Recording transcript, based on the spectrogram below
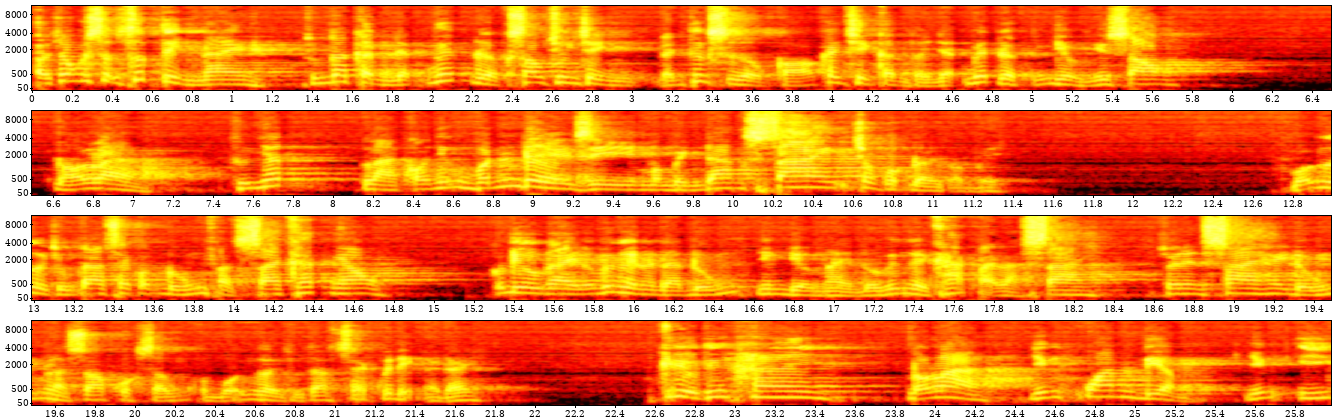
Ở trong cái sự thức tỉnh này, chúng ta cần nhận biết được sau chương trình đánh thức sự giàu có, các anh chị cần phải nhận biết được những điều như sau. Đó là thứ nhất là có những vấn đề gì mà mình đang sai trong cuộc đời của mình. Mỗi người chúng ta sẽ có đúng và sai khác nhau có điều này đối với người này là đúng, nhưng điều này đối với người khác lại là sai. Cho nên sai hay đúng là do cuộc sống của mỗi người chúng ta sẽ quyết định ở đây. Cái điều thứ hai, đó là những quan điểm, những ý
